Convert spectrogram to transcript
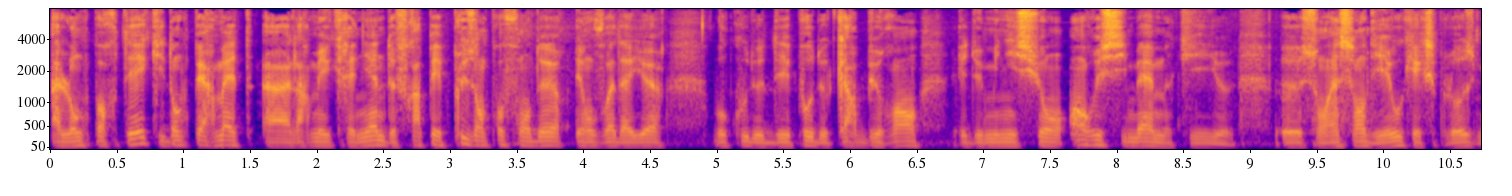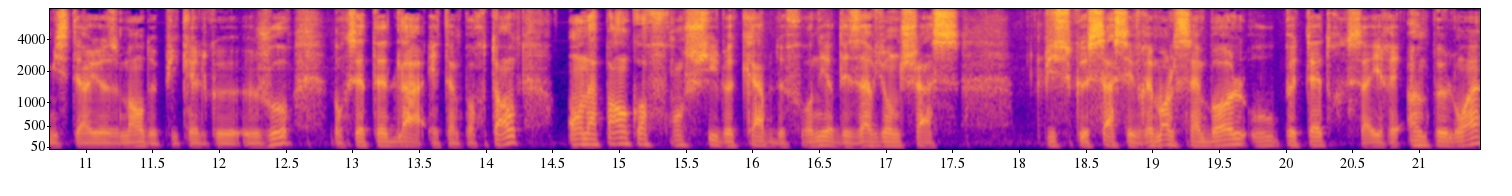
à longue portée qui donc permettent à l'armée ukrainienne de frapper plus en profondeur et on voit d'ailleurs beaucoup de dépôts de carburant et de munitions en Russie même qui euh, euh, sont incendiés ou qui explosent mystérieusement depuis quelques jours. Donc cette aide-là est importante. On n'a pas encore franchi le cap de fournir des avions de chasse puisque ça c'est vraiment le symbole ou peut-être que ça irait un peu loin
